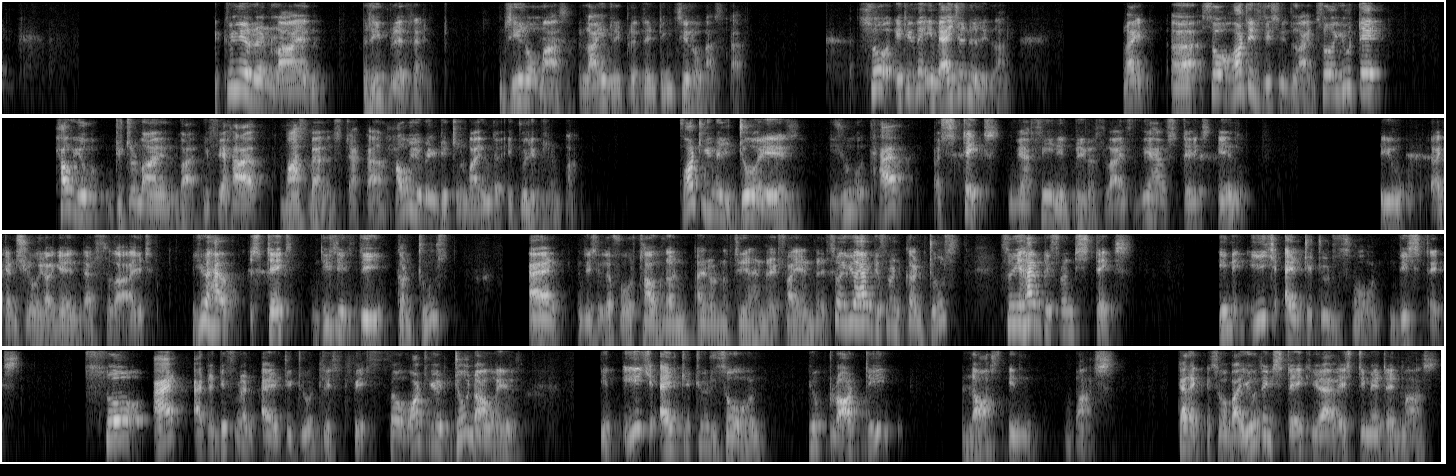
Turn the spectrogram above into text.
equilibrium line represent zero mass, line representing zero mass car. So it is an imaginary line, right? Uh, so what is this is line? So you take how you determine by, if you have mass balance data, how you will determine the equilibrium line. What you will do is you have a stakes we have seen in previous slides. We have stakes in you, I can show you again that slide. You have stakes. This is the contours and this is a 4000, I don't know, 300, 500. So you have different contours. So you have different stakes. In each altitude zone, these stakes. So at, at a different altitude, this space. So what you do now is, in each altitude zone, you plot the loss in mass. Correct. So by using stake, you have estimated mass.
